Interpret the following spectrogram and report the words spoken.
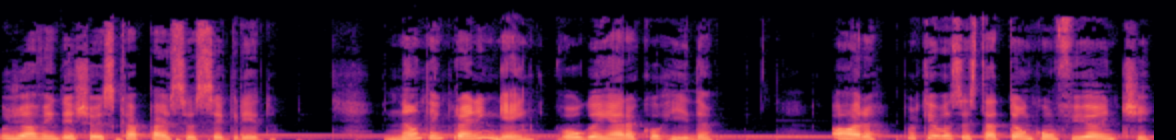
o jovem deixou escapar seu segredo. Não tem para ninguém, vou ganhar a corrida. Ora, por que você está tão confiante?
